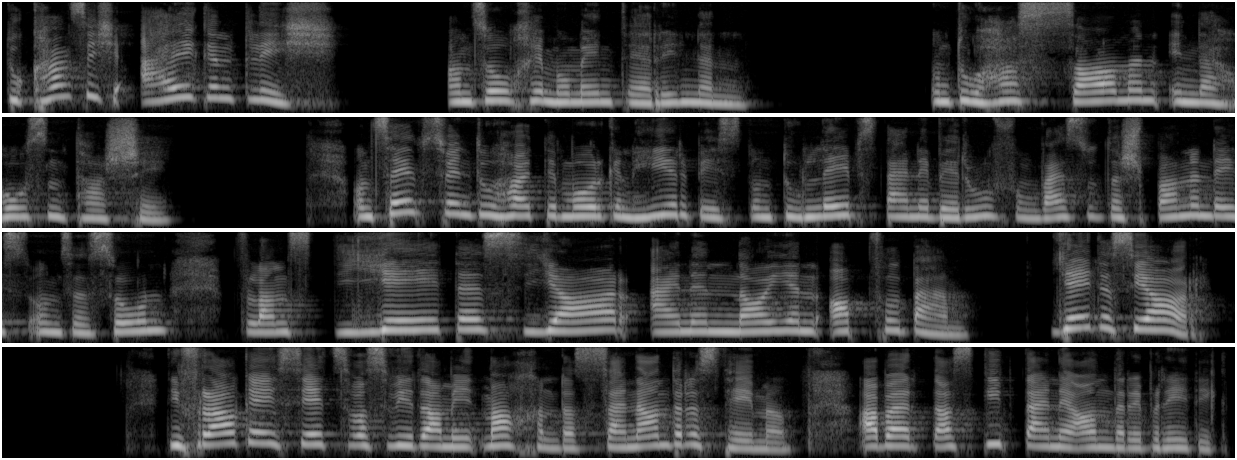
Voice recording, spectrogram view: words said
du kannst dich eigentlich an solche Momente erinnern. Und du hast Samen in der Hosentasche. Und selbst wenn du heute Morgen hier bist und du lebst deine Berufung, weißt du, das Spannende ist, unser Sohn pflanzt jedes Jahr einen neuen Apfelbaum. Jedes Jahr. Die Frage ist jetzt, was wir damit machen. Das ist ein anderes Thema. Aber das gibt eine andere Predigt.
